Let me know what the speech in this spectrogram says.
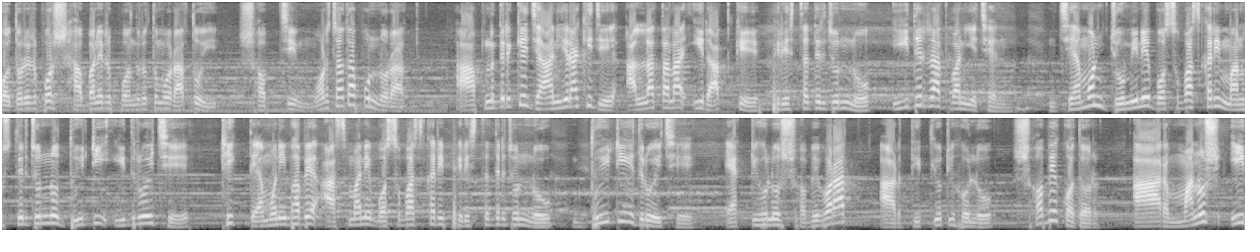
কদরের পর সাবানের পনেরোতম রাতই সবচেয়ে মর্যাদাপূর্ণ রাত। আপনাদেরকে জানিয়ে রাখি যে আল্লাহ তালা এই রাতকে ফেরেস্তাদের জন্য ঈদের রাত বানিয়েছেন। যেমন জমিনে বসবাসকারী মানুষদের জন্য দুইটি ঈদ রয়েছে, ঠিক তেমনইভাবে আসমানে বসবাসকারী ফেরিস্তাদের জন্য দুইটি ঈদ রয়েছে। একটি হলো শবে বরাত আর দ্বিতীয়টি হলো শবে কদর। আর মানুষ এই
